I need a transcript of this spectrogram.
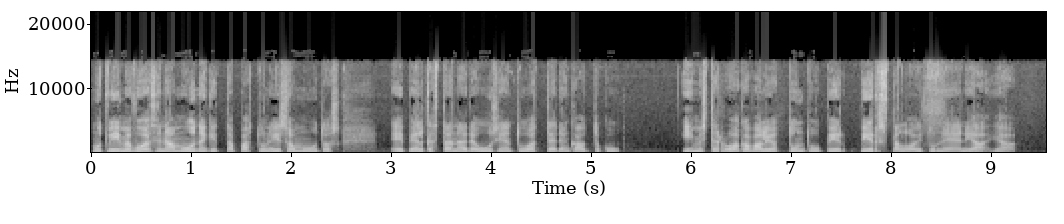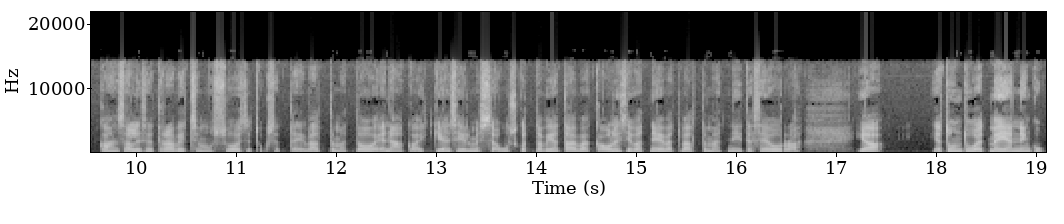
Mutta viime vuosina on muutenkin tapahtunut iso muutos, ei pelkästään näiden uusien tuotteiden kautta, kun ihmisten ruokavaliot tuntuu pir- pirstaloituneen ja, ja kansalliset ravitsemussuositukset ei välttämättä ole enää kaikkien silmissä uskottavia tai vaikka olisivat, ne eivät välttämättä niitä seuraa. Ja, ja tuntuu, että meidän niin kuin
